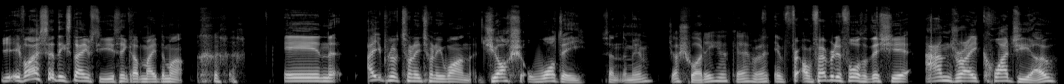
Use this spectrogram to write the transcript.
If I said these names to you, you think I've made them up? in April of 2021, Josh Waddy sent them in. Josh Waddy. Okay, right. in on February the 4th of this year, Andre Quaggio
